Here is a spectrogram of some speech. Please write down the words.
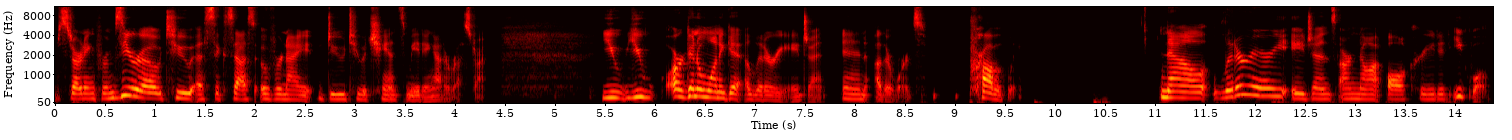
starting from zero to a success overnight due to a chance meeting at a restaurant you you are going to want to get a literary agent in other words probably. Now literary agents are not all created equal.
